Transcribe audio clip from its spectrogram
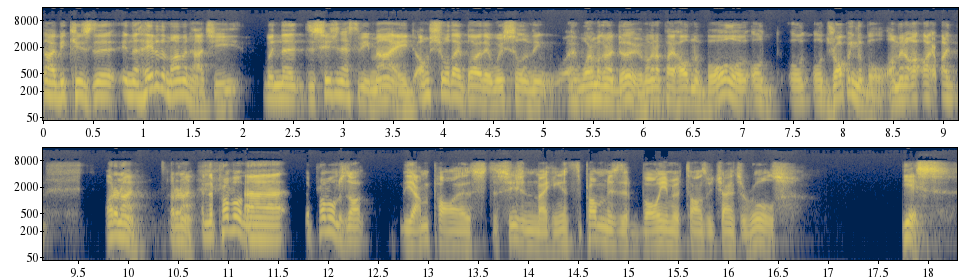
No, because the in the heat of the moment, Hutchy, when the decision has to be made, I'm sure they blow their whistle and think, "What am I going to do? Am I going to play holding the ball or or, or, or dropping the ball?" I mean, I, I, I, I don't know. I don't know. And the problem, uh, the problem is not the umpire's decision making. It's the problem is the volume of times we change the rules. Yes,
